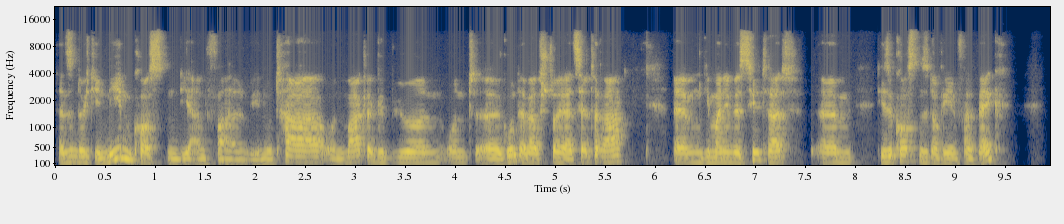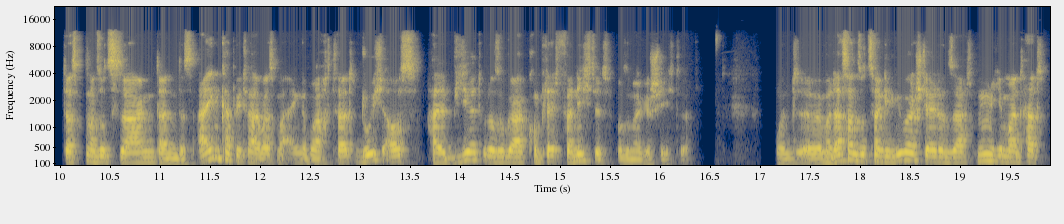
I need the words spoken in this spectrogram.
dann sind durch die Nebenkosten, die anfallen, wie Notar und Maklergebühren und äh, Grunderwerbssteuer etc., ähm, die man investiert hat, ähm, diese Kosten sind auf jeden Fall weg, dass man sozusagen dann das Eigenkapital, was man eingebracht hat, durchaus halbiert oder sogar komplett vernichtet bei so einer Geschichte. Und äh, wenn man das dann sozusagen gegenüberstellt und sagt, hm, jemand hat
